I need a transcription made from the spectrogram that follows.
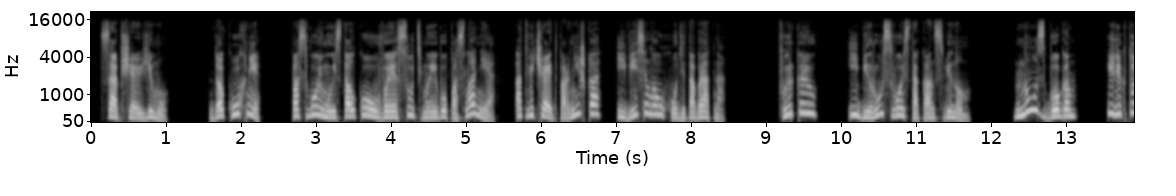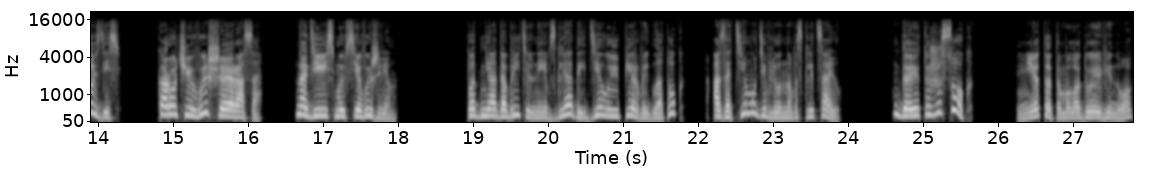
— сообщаю ему. «До кухни», по-своему истолковывая суть моего послания, отвечает парнишка и весело уходит обратно. Фыркаю и беру свой стакан с вином. Ну, с Богом. Или кто здесь? Короче, высшая раса. Надеюсь, мы все выживем. Под неодобрительные взгляды делаю первый глоток, а затем удивленно восклицаю. «Да это же сок!» «Нет, это молодое вино»,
